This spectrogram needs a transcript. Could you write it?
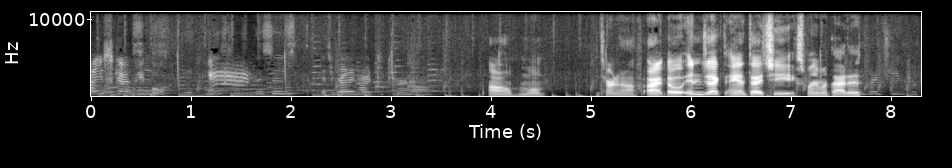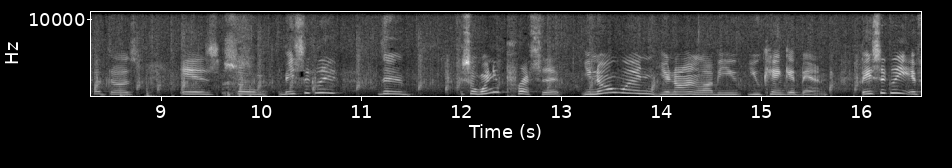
how you scare this people. Is, this is, this is. It's really hard to turn off. Oh, well, turn it off. All right. So inject anti cheat. Explain what that is. Anti-cheat, what that does is so basically the so when you press it, you know when you're not in a lobby, you, you can't get banned. Basically, it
